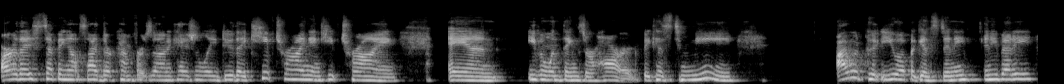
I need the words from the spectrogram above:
Are they stepping outside their comfort zone occasionally? Do they keep trying and keep trying? And even when things are hard? Because to me, I would put you up against any anybody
